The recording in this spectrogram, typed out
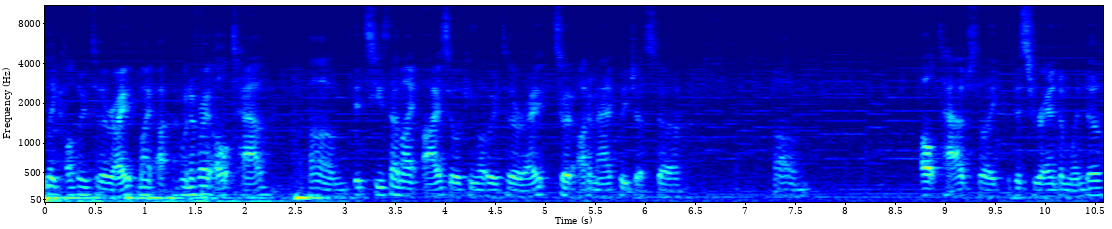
like all the way to the right. My eye- whenever I alt tab, um, it sees that my eyes are looking all the way to the right, so it automatically just uh, um, alt tabs to like this random window.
